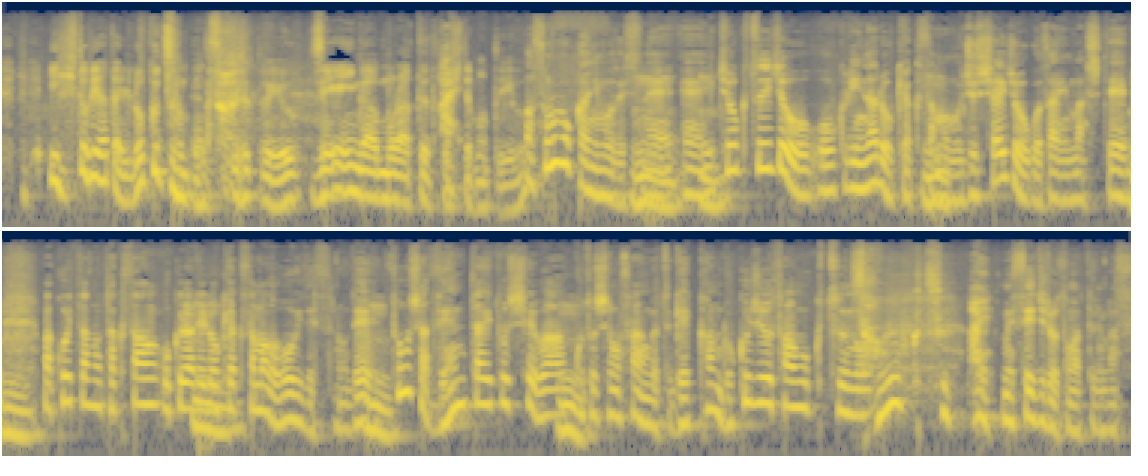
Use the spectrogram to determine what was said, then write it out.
1人当たり6通も送るという、全員がもらってたとしてもという。はい、まあ、その他にもですね、うん、えー、1億通以上お送りになるお客様も10社以上ございまして、うん、まあ、こういったのたくさん送られるお客様が多いですので、当社全体としては、今年の3月、月間63億通の、3億通？はい、メッセージ量となっております。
